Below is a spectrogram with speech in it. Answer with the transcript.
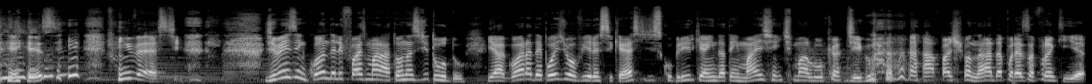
Esse investe. De vez em quando ele faz maratonas de tudo. E agora, depois de ouvir esse cast, descobrir que ainda tem mais gente maluca, digo, apaixonada por essa franquia.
